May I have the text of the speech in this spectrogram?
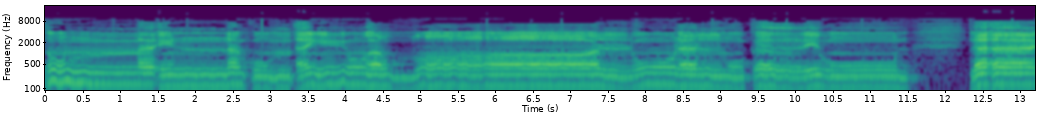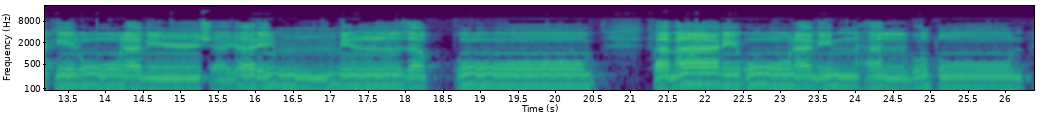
ثم إنكم أيها الضالون المكذبون لآكلون من شجر من زقوم فمالئون منها البطون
